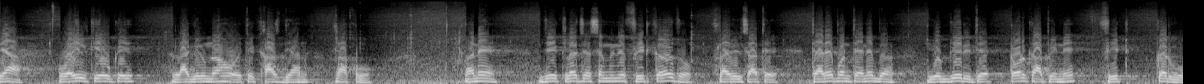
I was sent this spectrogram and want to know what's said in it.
ત્યાં ઓઇલ કે એવું કંઈ લાગેલું ન હોય તે ખાસ ધ્યાન રાખવું. અને જે ક્લચ એસેમ્બલીને ફિટ કરો છો ફ્લાયવ્હીલ સાથે, ત્યારે પણ તેને યોગ્ય રીતે ટોર્ક આપીને ફિટ કરવું.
